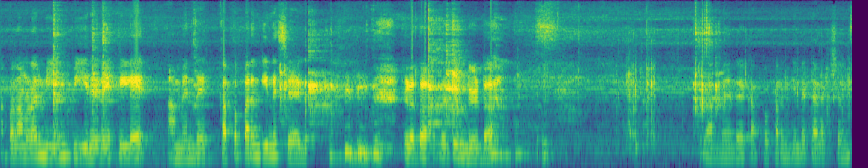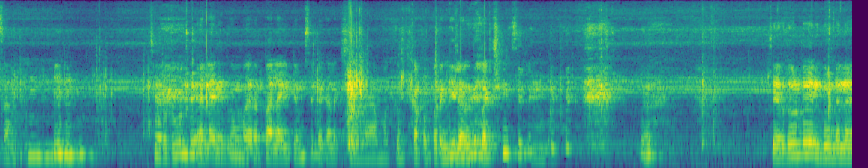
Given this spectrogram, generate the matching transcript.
അപ്പൊ നമ്മളെ മീൻ പീരയിലേക്കിലെ അമ്മേന്റെ കപ്പപ്പറങ്കീന്റെ ശേഖരം ഇവിടെ തുറന്നിട്ടുണ്ട് കേട്ടോ. ഇത് കപ്പപ്പറങ്കിന്റെ കളക്ഷൻസാണ് ചെറുതുണ്ട് എല്ലാവർക്കും വേറെ പല ഐറ്റംസിന്റെ കളക്ഷൻ നമുക്ക് കപ്പപ്പറങ്കിയിലാണ് കളക്ഷൻസ് ചെറുതുകൊണ്ട് വലുതുണ്ട് അല്ലേ?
